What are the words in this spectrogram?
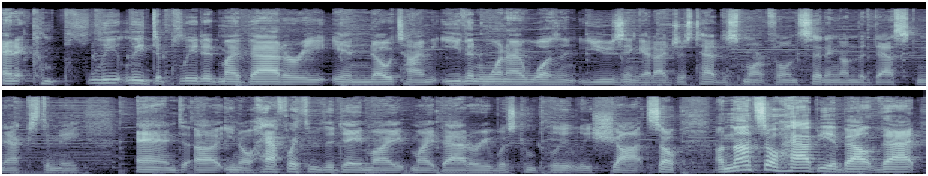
and it completely depleted my battery in no time, even when I wasn't using it. I just had the smartphone sitting on the desk next to me. And, uh, you know, halfway through the day, my, my battery was completely shot. So I'm not so happy about that.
